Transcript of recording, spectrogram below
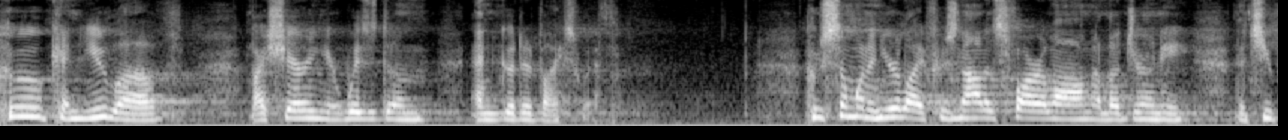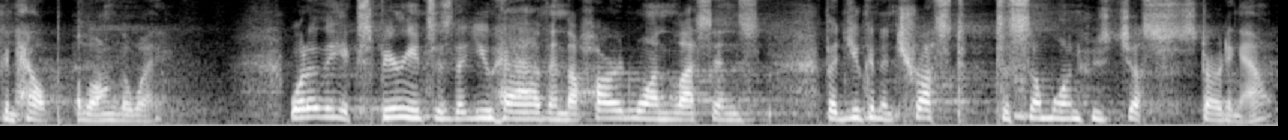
who can you love by sharing your wisdom and good advice with? Who's someone in your life who's not as far along on the journey that you can help along the way? What are the experiences that you have and the hard won lessons that you can entrust to someone who's just starting out?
